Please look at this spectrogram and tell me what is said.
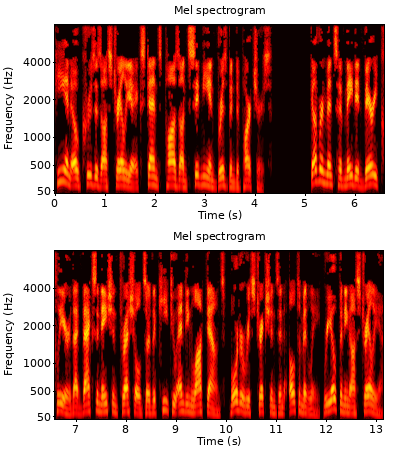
P&O Cruises Australia extends pause on Sydney and Brisbane departures. Governments have made it very clear that vaccination thresholds are the key to ending lockdowns, border restrictions and, ultimately, reopening Australia.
